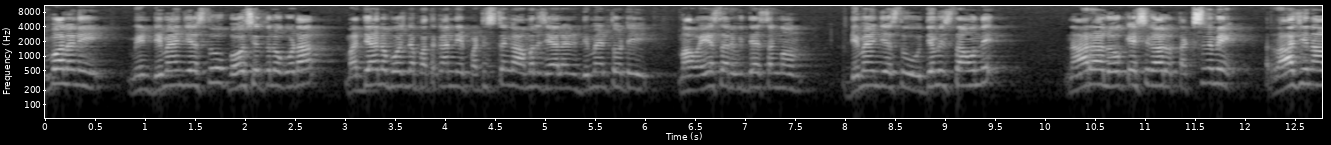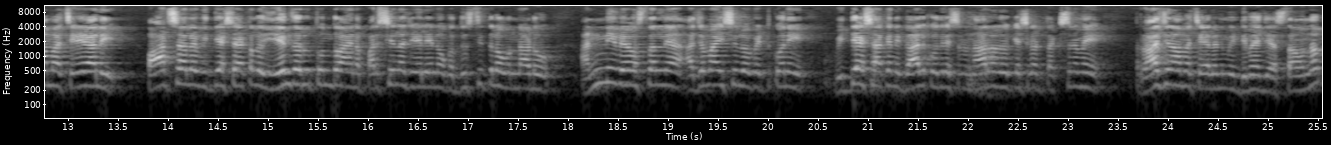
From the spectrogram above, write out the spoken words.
ఇవ్వాలని మేము డిమాండ్ చేస్తూ భవిష్యత్తులో కూడా మధ్యాహ్న భోజన పథకాన్ని పటిష్టంగా అమలు చేయాలని డిమాండ్ తోటి మా వైఎస్ఆర్ విద్యాసంఘం డిమాండ్ చేస్తూ ఉద్యమిస్తూ ఉంది. నారా లోకేష్ గారు తక్షణమే రాజీనామా చేయాలి పాఠశాల విద్యాశాఖలో ఏం జరుగుతుందో ఆయన పరిశీలన చేయలేని ఒక దుస్థితిలో ఉన్నాడు. అన్ని వ్యవస్థల్ని అజమాయిషీలో పెట్టుకొని విద్యాశాఖని గాలి కుదిరేసిన నారా లోకేష్ గారు తక్షణమే రాజీనామా చేయాలని మేము డిమాండ్ చేస్తా ఉన్నాం.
